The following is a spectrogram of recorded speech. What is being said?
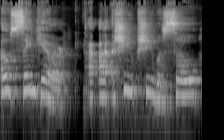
Oh, same here. I, I, she she was so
